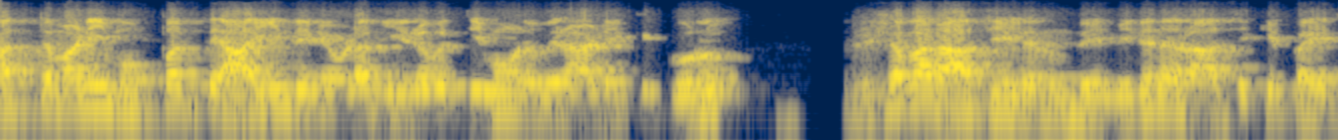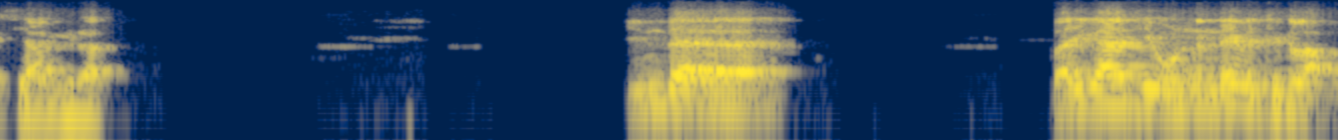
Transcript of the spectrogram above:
பத்து மணி முப்பத்தி ஐந்து நிமிடம் இருபத்தி மூணு வினாடிக்கு குரு ரிஷப ராசியிலிருந்து மிதுன ராசிக்கு பயிற்சி ஆகிறார் இந்த வைகாசி ஒண்ணுன்னே வச்சுக்கலாம்.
